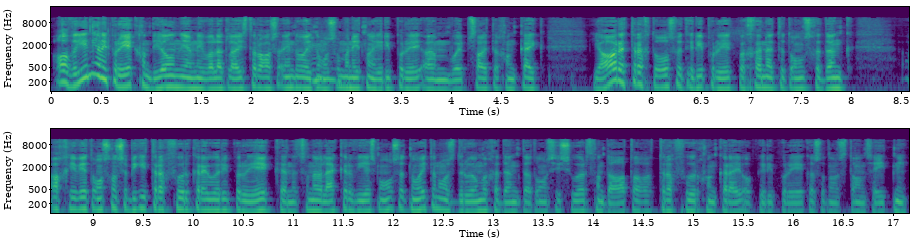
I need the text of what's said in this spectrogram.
al wil jy nie aan die projek gaan deelneem nie, wil ek luisteraars eindooi mm. om sommer net na hierdie projek um, webwerf te gaan kyk. Jare terug toe ons met hierdie projek begin het, het ons gedink Ag jy weet ons gaan so 'n bietjie terugvoer kry oor die projek en dit sal nou lekker wees maar ons het nooit in ons drome gedink dat ons die soort van data terugvoer gaan kry op hierdie projek as wat ons tans het nie.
